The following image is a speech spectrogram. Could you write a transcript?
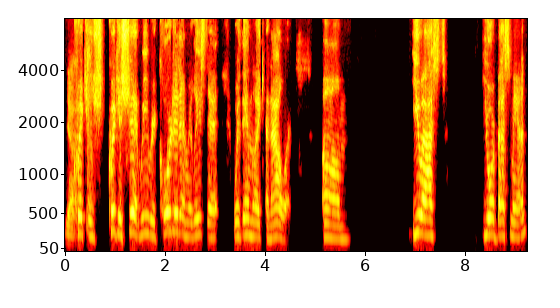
Yeah. quick as sh- quick as shit, we recorded and released it within like an hour. Um, you asked your best man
